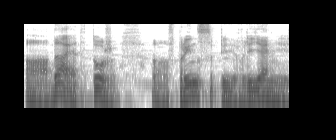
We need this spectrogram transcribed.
А, да, это тоже. А, в принципе, влияние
